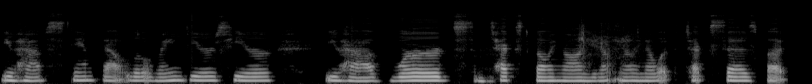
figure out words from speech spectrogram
You have stamped out little reindeers here. You have words, some text going on. You don't really know what the text says but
